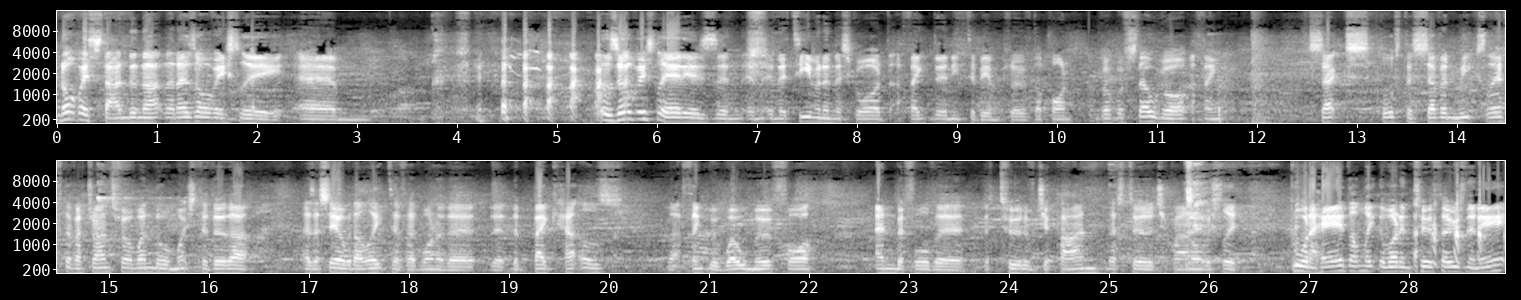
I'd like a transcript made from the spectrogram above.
Notwithstanding that, there is obviously um, there's obviously areas in, in, in the team and in the squad I think do need to be improved upon. But we've still got, I think, six, close to seven weeks left of a transfer window in which to do that. As I say, I would have liked to have had one of the, the, the big hitters that I think we will move for in before the, the tour of Japan. This tour of Japan, obviously, going ahead, unlike the one in 2008.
